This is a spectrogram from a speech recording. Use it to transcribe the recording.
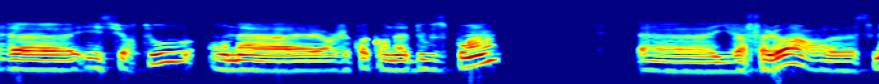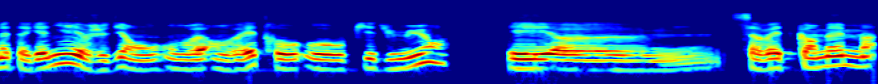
et surtout, on a, je crois qu'on a 12 points. il va falloir se mettre à gagner. Je veux dire, on, va, être au, pied du mur. Et ça va être quand même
